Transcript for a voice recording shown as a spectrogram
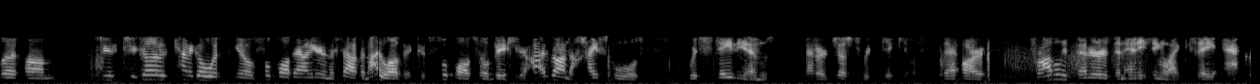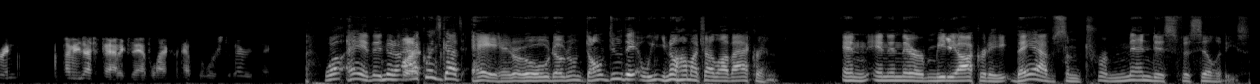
but um, to to go kind of go with you know football down here in the South, and I love it because football's so big here. I've gone to high schools with stadiums that are just ridiculous, that are probably better than anything like say Akron. I mean, that's a bad example. Akron has the worst of everything. Well, hey, they, no, no, Akron's got. Hey, oh, don't don't do that. You know how much I love Akron, and and in their mediocrity, they have some tremendous facilities.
